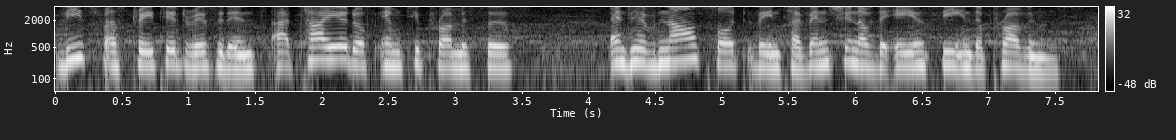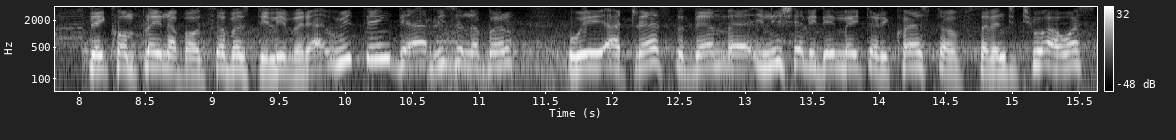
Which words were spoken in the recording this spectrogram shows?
These frustrated residents are tired of empty promises and have now sought the intervention of the ANC in the province. They complain about service delivery. We think they are reasonable. We addressed them. Uh, initially, they made a request of 72 hours,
